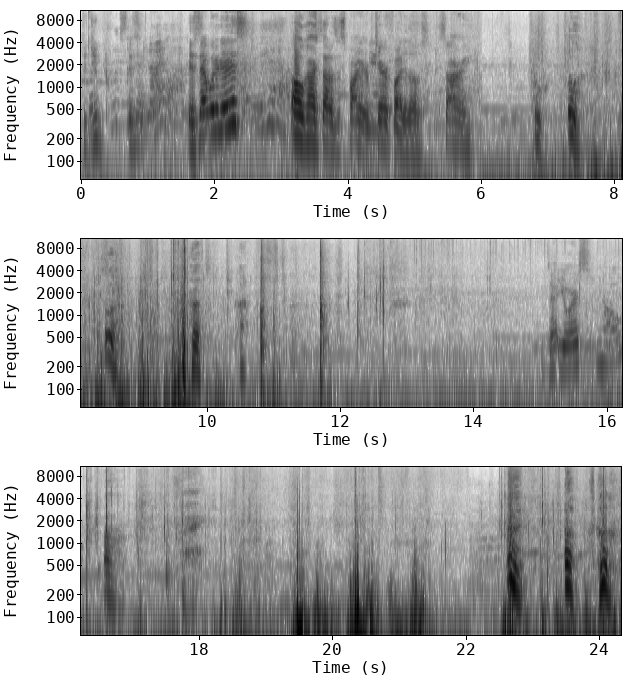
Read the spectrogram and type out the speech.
Did you? Looks like Is, a nylon. is that what it is? Oh God, I thought it was a spider. I'm terrified of those. Sorry. Ooh, ooh, ooh. Huh. Huh. Is that yours? No. Oh. Sorry. Huh?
